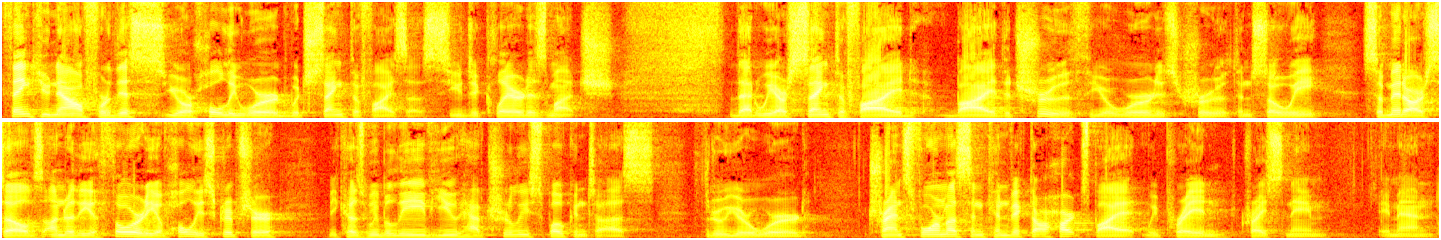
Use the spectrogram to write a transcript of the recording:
thank you now for this, your holy word, which sanctifies us. You declared as much that we are sanctified by the truth. Your word is truth. And so we submit ourselves under the authority of Holy Scripture because we believe you have truly spoken to us through your word. Transform us and convict our hearts by it. We pray in Christ's name. Amen.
